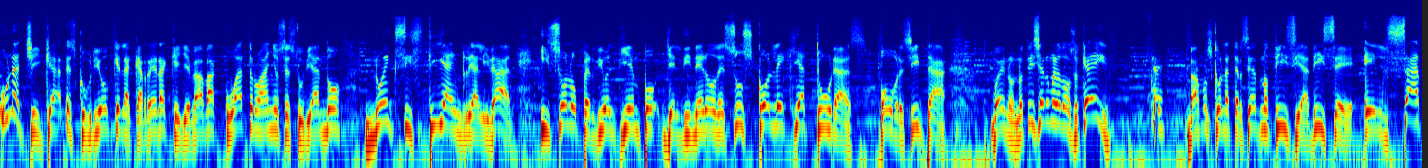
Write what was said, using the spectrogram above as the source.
una chica descubrió que la carrera que llevaba cuatro años estudiando no existía en realidad y solo perdió el tiempo y el dinero de sus colegiaturas. Pobrecita. Bueno, noticia número dos, ¿ok? Sí. Vamos con la tercera noticia. Dice, el SAT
